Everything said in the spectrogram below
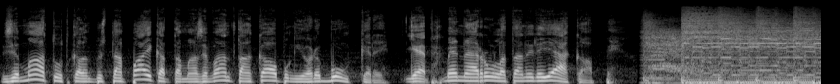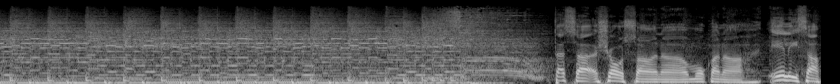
niin sillä maatutkalla me pystytään paikantamaan se Vantaan kaupunginjohdon bunkkeri. Jep. Mennään ja rullataan niiden jääkaappiin. Tässä showssa on äh, mukana Elisa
